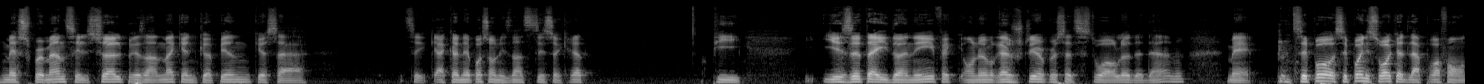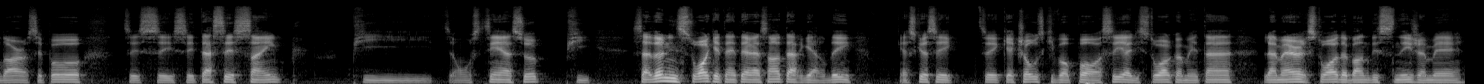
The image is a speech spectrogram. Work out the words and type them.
Mais Superman, c'est le seul présentement qui a une copine que ça elle connaît pas son identité secrète. Puis il hésite à y donner, fait qu'on a rajouté un peu cette histoire là dedans. Mais c'est pas c'est pas une histoire qui a de la profondeur, c'est pas c'est assez simple. Puis on se tient à ça, puis ça donne une histoire qui est intéressante à regarder. Est-ce que c'est quelque chose qui va passer à l'histoire comme étant la meilleure histoire de bande dessinée jamais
